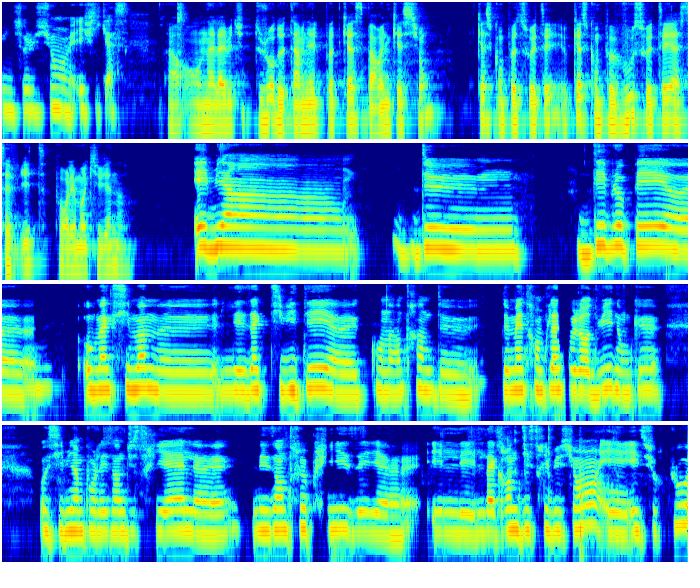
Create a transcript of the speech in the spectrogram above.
une solution efficace. Alors, on a l'habitude toujours de terminer le podcast par une question. Qu'est-ce qu'on peut te souhaiter Qu'est-ce qu'on peut vous souhaiter à Save It pour les mois qui viennent? Eh bien, de développer euh, au maximum euh, les activités euh, qu'on est en train de, de mettre en place aujourd'hui. Donc, aussi bien pour les industriels, les entreprises et, et les, la grande distribution et, et surtout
